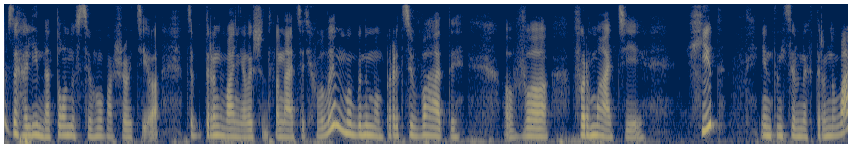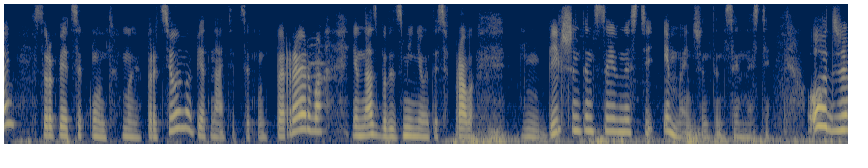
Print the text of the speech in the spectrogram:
і взагалі на тонус всього вашого тіла. Це тренування лише 12 хвилин. Ми будемо працювати в форматі хід інтенсивних тренувань. 45 секунд ми працюємо, 15 секунд перерва, і в нас будуть змінюватися вправи більш інтенсивності і менш інтенсивності. Отже,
